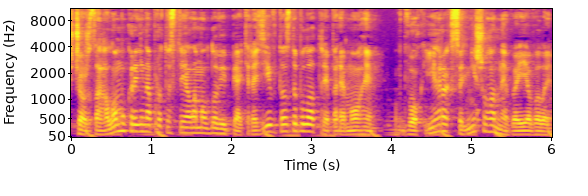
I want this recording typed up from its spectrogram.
Що ж, загалом Україна протистояла Молдові 5 разів та здобула 3 перемоги. В двох іграх сильнішого не виявили.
